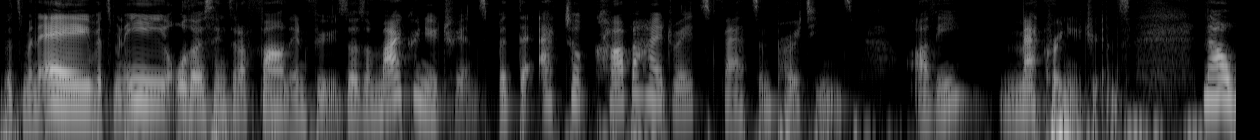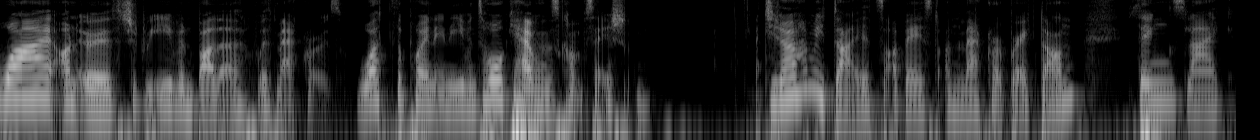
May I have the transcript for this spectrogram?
vitamin A, vitamin E, all those things that are found in foods. Those are micronutrients, but the actual carbohydrates, fats, and proteins are the macronutrients. Now, why on earth should we even bother with macros? What's the point in even talking, having this conversation? Do you know how many diets are based on the macro breakdown? Things like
